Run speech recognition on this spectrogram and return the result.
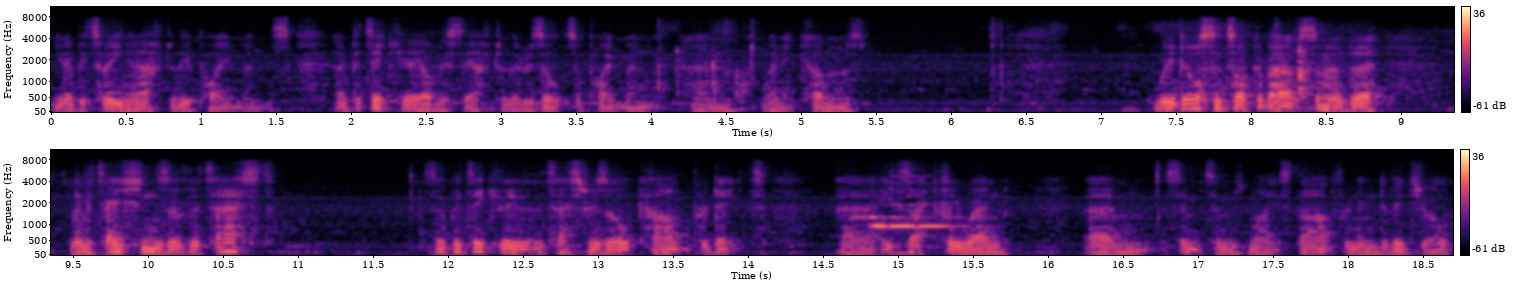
you know between and after the appointments, and particularly obviously after the results appointment um, when it comes. We'd also talk about some of the limitations of the test. So particularly that the test result can't predict uh, exactly when um, symptoms might start for an individual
